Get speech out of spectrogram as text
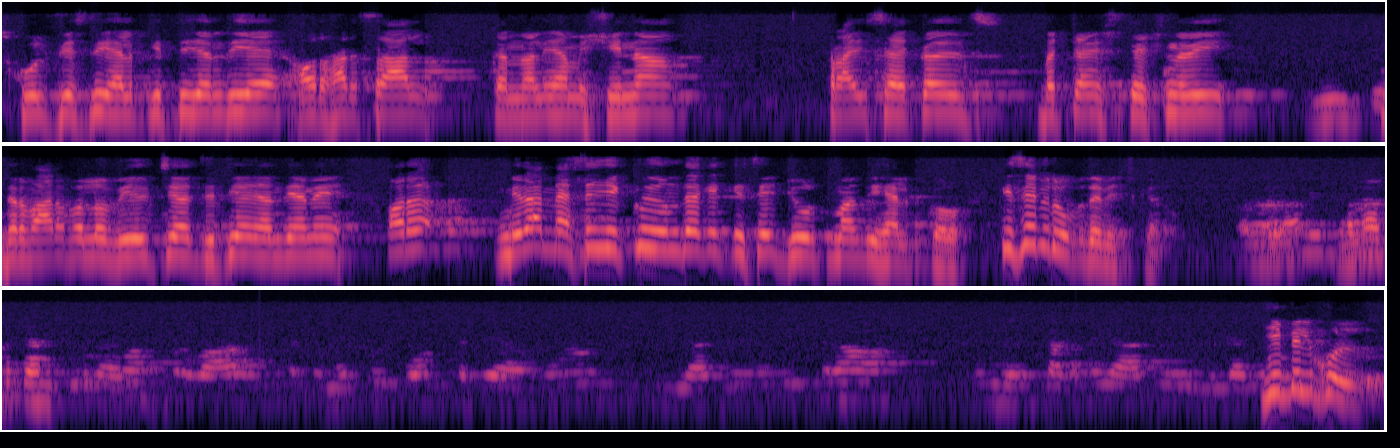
ਸਕੂਲ ਫੀਸ ਦੀ ਹੈਲਪ ਕੀਤੀ ਜਾਂਦੀ ਹੈ ਔਰ ਹਰ ਸਾਲ ਕਰਨ ਵਾਲੀਆਂ ਮਸ਼ੀਨਾਂ ਟ੍ਰਾਈਸਾਈਕਲਸ ਬੱਚਿਆਂ ਦੀ ਸਟੇਸ਼ਨਰੀ ਦਰਬਾਰ ਵੱਲੋਂ ਵੀਲ ਚੇਅਰ ਦਿੱਤੀਆਂ ਜਾਂਦੀਆਂ ਨੇ। ਔਰ ਮੇਰਾ ਮੈਸੇਜ ਇੱਕੋ ਹੀ ਹੁੰਦਾ ਕਿ ਕਿਸੇ ਜ਼ਰੂਰਤਮੰਦ ਦੀ ਹੈਲਪ ਕਰੋ। ਕਿਸੇ ਵੀ ਰੂਪ ਦੇ ਵਿੱਚ ਕਰੋ। ਬਲੱਡ ਕੈਂਪ ਜੀ ਬਿਲਕੁਲ।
